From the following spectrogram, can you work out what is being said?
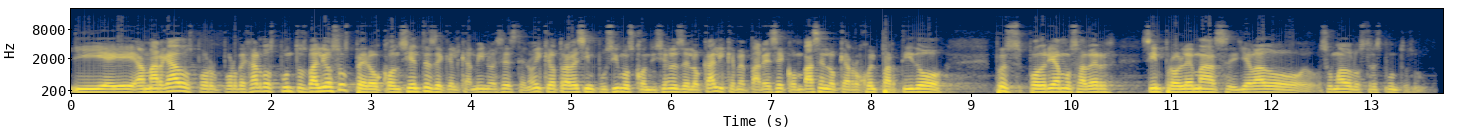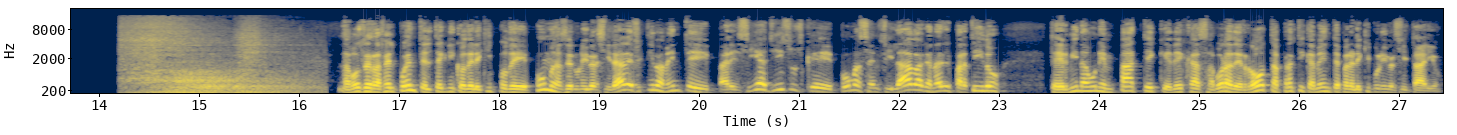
y eh, amargados por, por, dejar dos puntos valiosos, pero conscientes de que el camino es este, ¿no? Y que otra vez impusimos condiciones de local y que me parece, con base en lo que arrojó el partido, pues podríamos haber sin problemas llevado, sumado los tres puntos, ¿no? La voz de Rafael Puente, el técnico del equipo de Pumas de la universidad. Efectivamente, parecía Jesus que Pumas se enfilaba a ganar el partido. Termina un empate que deja sabor a derrota prácticamente para el equipo universitario.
